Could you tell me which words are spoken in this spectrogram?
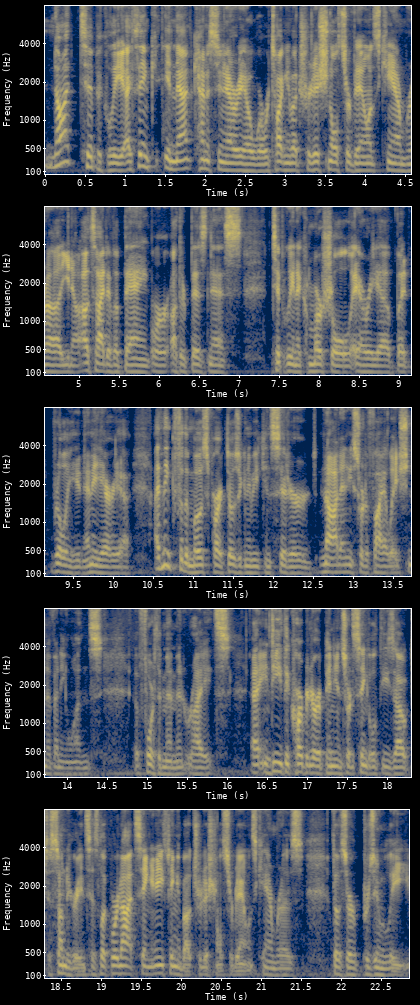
Not typically. I think in that kind of scenario where we're talking about traditional surveillance camera, you know, outside of a bank or other business, typically in a commercial area, but really in any area, I think for the most part, those are going to be considered not any sort of violation of anyone's Fourth Amendment rights. Uh, indeed, the Carpenter opinion sort of singled these out to some degree and says, look, we're not saying anything about traditional surveillance cameras. Those are presumably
